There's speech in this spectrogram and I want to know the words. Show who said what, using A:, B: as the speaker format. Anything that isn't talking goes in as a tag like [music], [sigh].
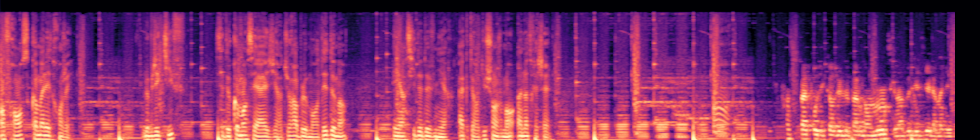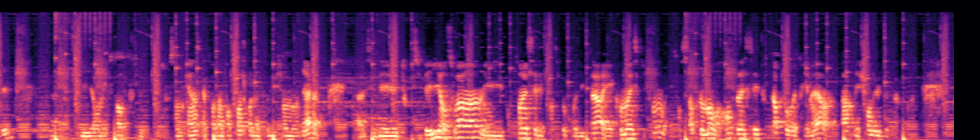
A: en France comme à l'étranger. L'objectif, c'est de commencer à agir durablement dès demain et ainsi de devenir acteur du changement à notre échelle.
B: Principal producteur d'huile de palme dans le monde, c'est l'Indonésie et la Malaisie, euh, qui en exportent 75-80% je crois de la production mondiale. Euh, c'est des tout petits pays en soi, hein, mais pourtant c'est les principaux producteurs. Et comment est-ce qu'ils font? Ils ont simplement remplacé toute leur forêt primaire par des champs d'huile de palme.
